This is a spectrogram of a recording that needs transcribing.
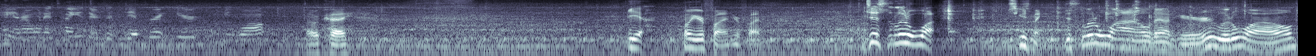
Hey, and I want to tell you there's a dip right here when you walk. Okay. Yeah. Oh, you're fine. You're fine. just a little what? Excuse me, just a little wild out here, a little wild.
